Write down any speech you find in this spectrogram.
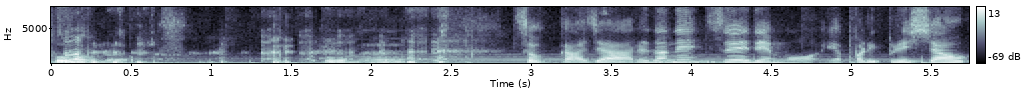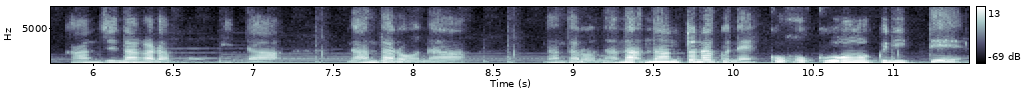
そうなんだよ。そうね。そっか。じゃああれだね、うん。スウェーデンもやっぱりプレッシャーを感じながらもみんななんだろうな。なんだろうな。ななんとなくね。こう北欧の国って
